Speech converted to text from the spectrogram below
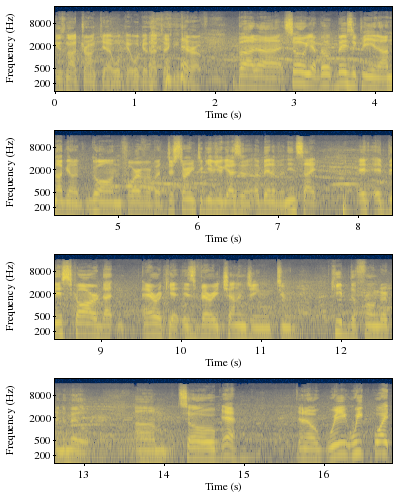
he's not drunk yet. We'll get we'll get that taken care of. But uh, so yeah, but basically, you know, I'm not gonna go on forever, but just starting to give you guys a, a bit of an insight. It, it, this car, that Aerokit, is very challenging to keep the front grip in the middle. Um, so yeah, you know, we we quite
